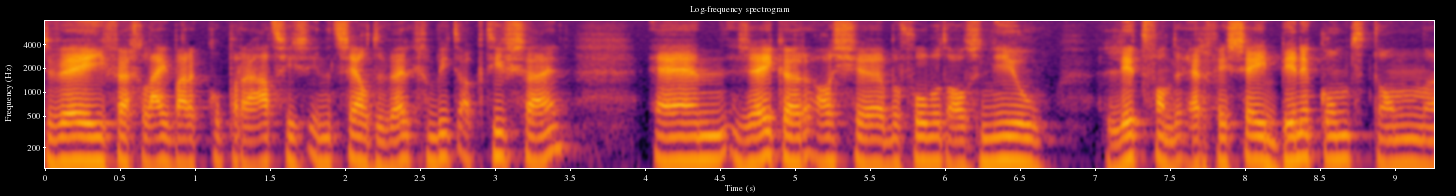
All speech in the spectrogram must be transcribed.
twee vergelijkbare corporaties in hetzelfde werkgebied actief zijn. En zeker als je bijvoorbeeld als nieuw lid van de RVC binnenkomt, dan, uh,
